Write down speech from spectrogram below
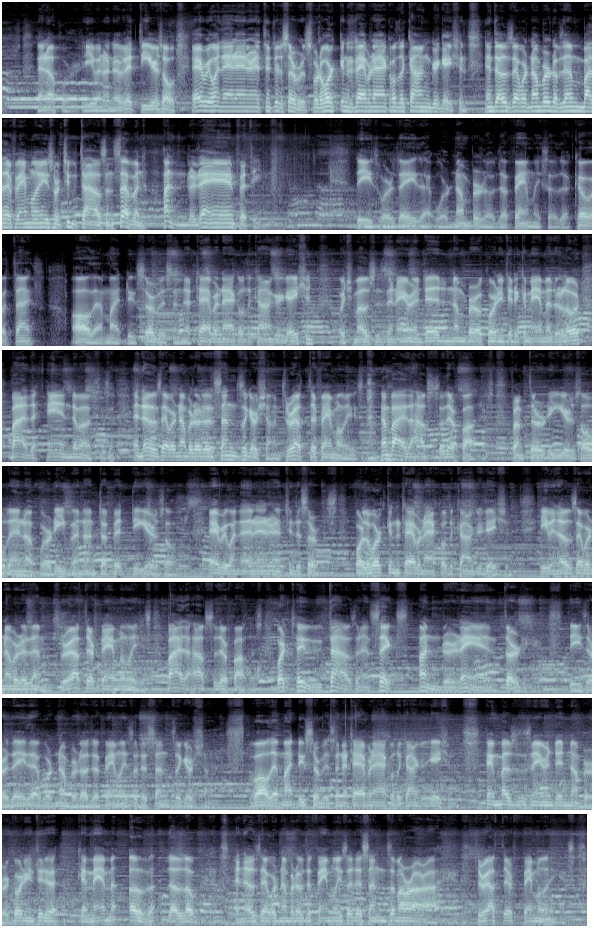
and upward, even unto fifty years old. Everyone that entered into the service for the work in the tabernacle of the congregation, and those that were numbered of them by their families were two thousand seven hundred and fifty. These were they that were numbered of the families of the Kohathites, all that might do service in the tabernacle of the congregation, which Moses and Aaron did number according to the commandment of the Lord by the hand of Moses, and those that were numbered of the sons of Gershon throughout their families, and by the house of their fathers, from thirty years old and upward, even unto fifty years old, everyone that entered into the service, for the work in the tabernacle of the congregation even those that were numbered of them throughout their families by the house of their fathers were 2,630. These are they that were numbered of the families of the sons of Gershon, of all that might do service in the tabernacle of the congregation, whom Moses and Aaron did number, according to the commandment of the Lord, and those that were numbered of the families of the sons of Merari throughout their families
